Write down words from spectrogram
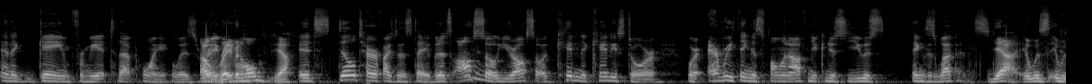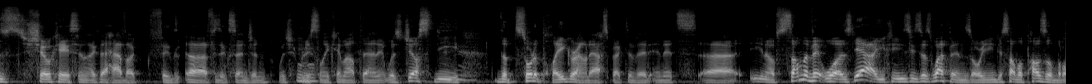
in a game for me. At to that point was Oh, Ravenholm? Yeah. It still terrifies me to this day, but it's hmm. also you're also a kid in a candy store where everything is falling off and you can just use things as weapons. Yeah, it was it was showcasing like the Havok phys- uh, physics engine, which Mm-hmm. recently came out. Then it was just the the sort of playground aspect of it, and it's uh, you know some of it was yeah you can use these as weapons or you need to solve a puzzle, but a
